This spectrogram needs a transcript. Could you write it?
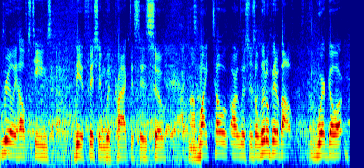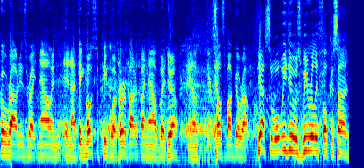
really helps teams be efficient with practices. So, uh, Mike, tell our listeners a little bit about where Go GoRout is right now, and, and I think most of people have heard about it by now. But yeah, you know, tell us about GoRout. Yeah, so what we do is we really focus on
